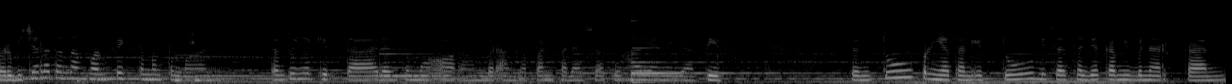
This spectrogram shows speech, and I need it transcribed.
Berbicara tentang konflik, teman-teman, Tentunya kita dan semua orang beranggapan pada suatu hal yang negatif. Tentu pernyataan itu bisa saja kami benarkan,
